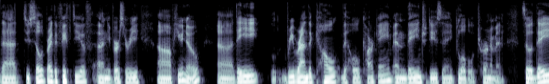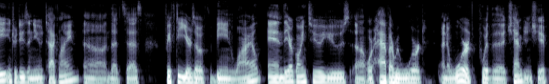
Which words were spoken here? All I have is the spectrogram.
that to celebrate the 50th anniversary of Uno, uh, they rebranded the whole the whole card game and they introduce a global tournament. So they introduce a new tagline uh, that says 50 years of being wild, and they are going to use uh, or have a reward an award for the championship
